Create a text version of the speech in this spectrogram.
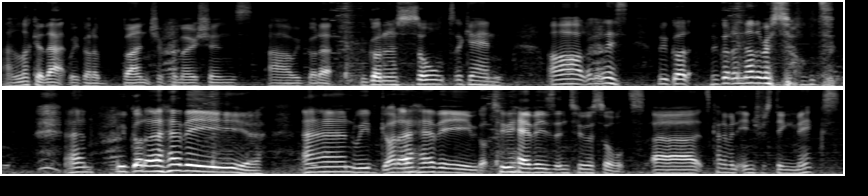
And look at that, we've got a bunch of promotions. Uh, we've got a we've got an assault again. Oh, look at this. We've got we've got another assault. And we've got a heavy. And we've got a heavy. We've got two heavies and two assaults. Uh, it's kind of an interesting mix.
